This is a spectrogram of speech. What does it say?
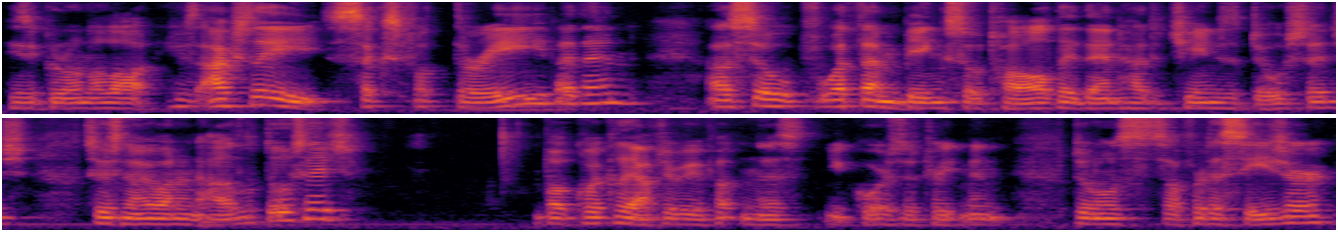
he's grown a lot. He was actually six foot three by then. Uh, so with them being so tall, they then had to change the dosage. So he's now on an adult dosage. But quickly after being put in this new course of treatment, Donald suffered a seizure,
